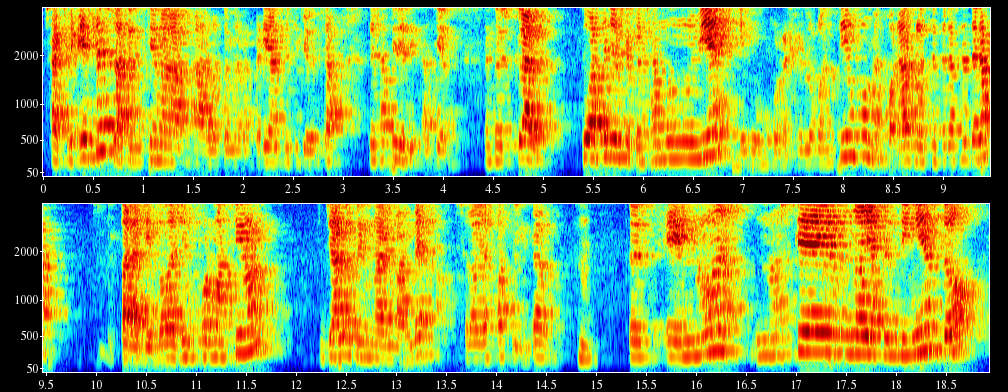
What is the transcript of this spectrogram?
O sea, esa es la atención a, lo que me refería al principio, de esa, de esa fidelización. Entonces, claro, tú has tenido que pensar muy, muy bien y corregirlo con el tiempo, mejorarlo, etcétera, etcétera, para que toda esa información ya lo tenga en bandeja, se lo hayas facilitado. Hmm. Entonces, eh, no, no es que no haya sentimiento,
